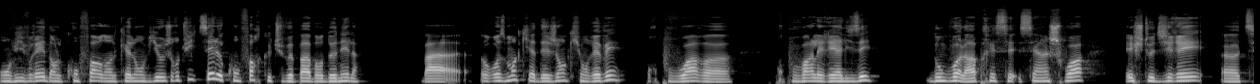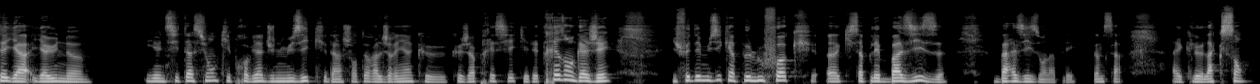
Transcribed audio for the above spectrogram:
on vivrait dans le confort dans lequel on vit aujourd'hui. Tu sais, le confort que tu veux pas abandonner là. Bah, heureusement qu'il y a des gens qui ont rêvé pour pouvoir, euh, pour pouvoir les réaliser. Donc voilà, après, c'est un choix. Et je te dirais, euh, tu sais, il y a, y, a une, y a une citation qui provient d'une musique d'un chanteur algérien que, que j'appréciais, qui était très engagé il fait des musiques un peu loufoques euh, qui s'appelaient Baziz. Baziz, on l'appelait, comme ça, avec le l'accent.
